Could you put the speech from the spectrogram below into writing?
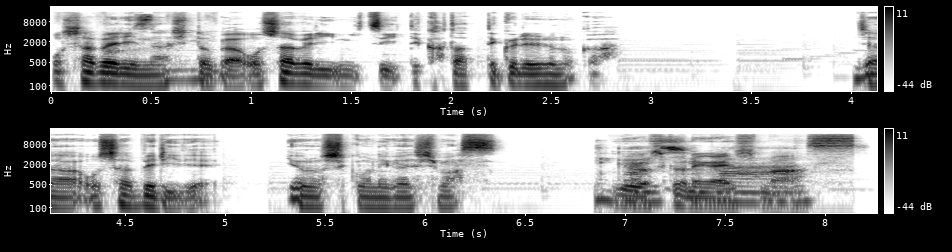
おしゃべりな人がおしゃべりについて語ってくれるのか。じゃあ、おしゃべりでよろしくお願いします。よろしくお願いします。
